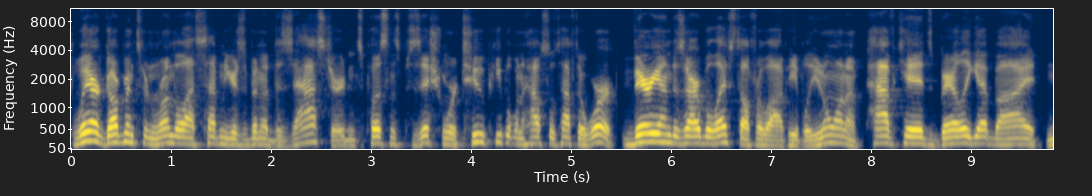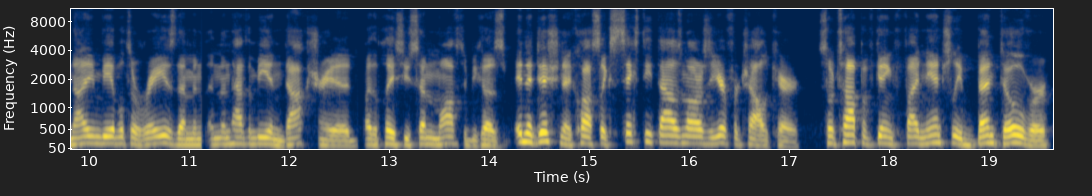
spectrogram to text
the way our government's been run the last 70 years has been a disaster and it's put us in this position where two people in households have to work. Very undesirable lifestyle for a lot of people. You don't want to have kids barely get by not even be able to raise them and, and then have them be indoctrinated by the place you send them off to because in addition it costs like $60000 a year for childcare. So, top of getting financially bent over,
